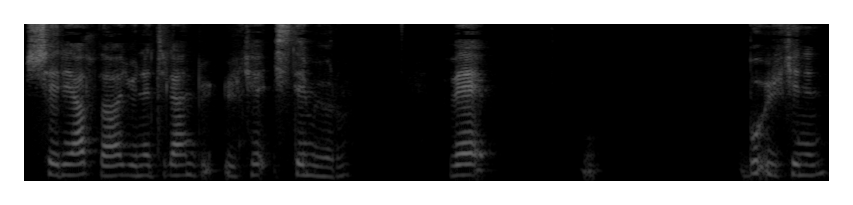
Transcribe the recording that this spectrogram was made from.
şeriatla yönetilen bir ülke istemiyorum. Ve bu ülkenin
